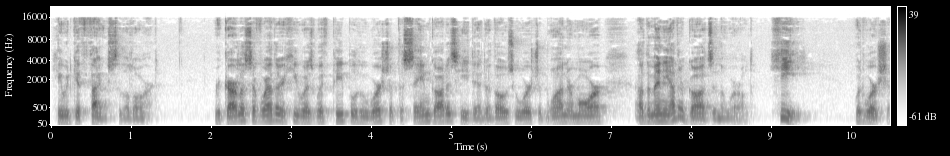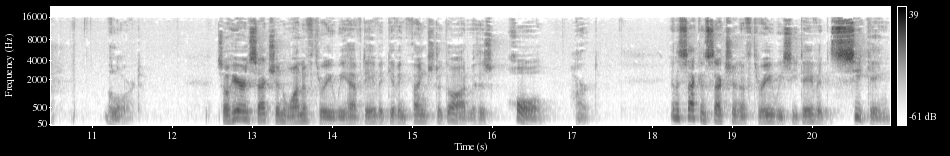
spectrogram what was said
he would give thanks to the Lord. Regardless of whether he was with people who worship the same God as he did or those who worship one or more of the many other gods in the world, he would worship the Lord. So, here in section one of three, we have David giving thanks to God with his whole heart. In the second section of three, we see David seeking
